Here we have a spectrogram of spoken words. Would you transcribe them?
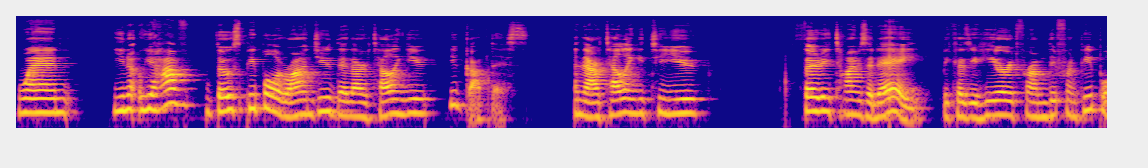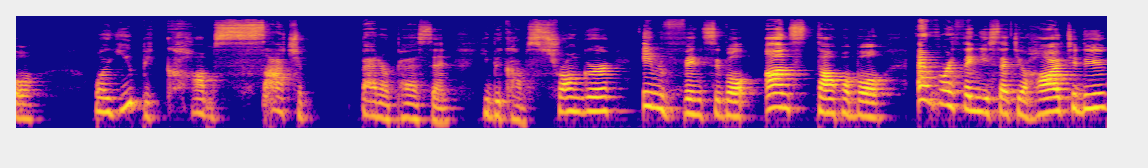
when you know you have those people around you that are telling you you got this and they are telling it to you 30 times a day because you hear it from different people well you become such a better person you become stronger invincible unstoppable everything you set your heart to do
